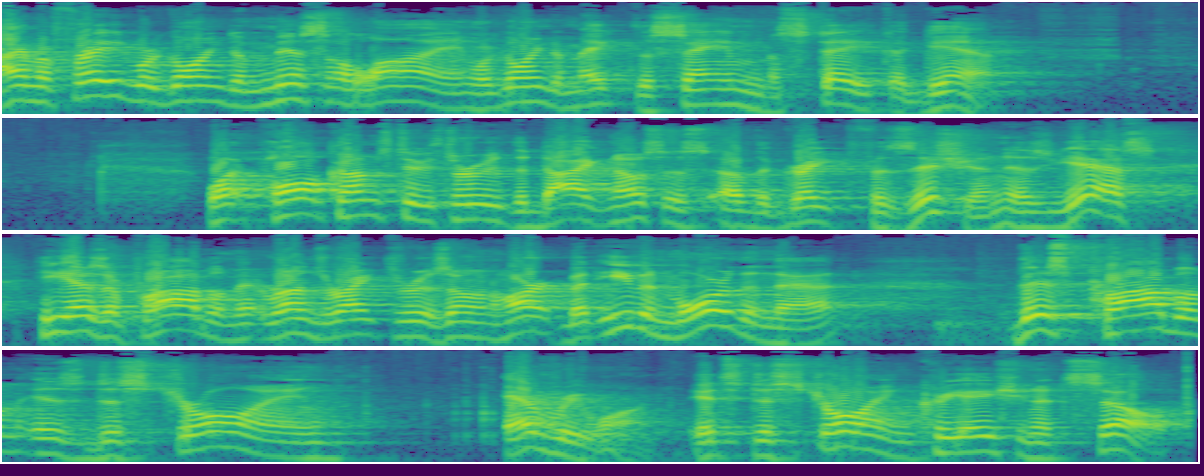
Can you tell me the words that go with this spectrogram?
I'm afraid we're going to misalign, we're going to make the same mistake again. What Paul comes to through the diagnosis of the great physician is yes, he has a problem. It runs right through his own heart. But even more than that, this problem is destroying everyone. It's destroying creation itself.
